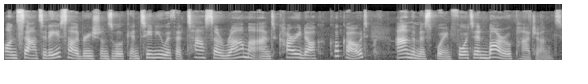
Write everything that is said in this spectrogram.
On Saturday, celebrations will continue with a Tassa Rama and Curry Duck cookout and the Miss Point Fortin Borough pageant.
